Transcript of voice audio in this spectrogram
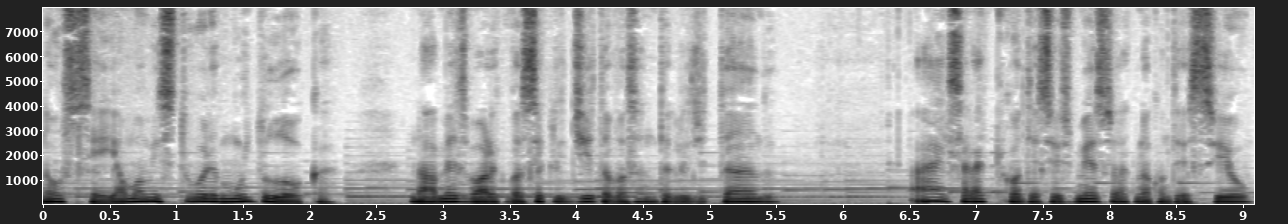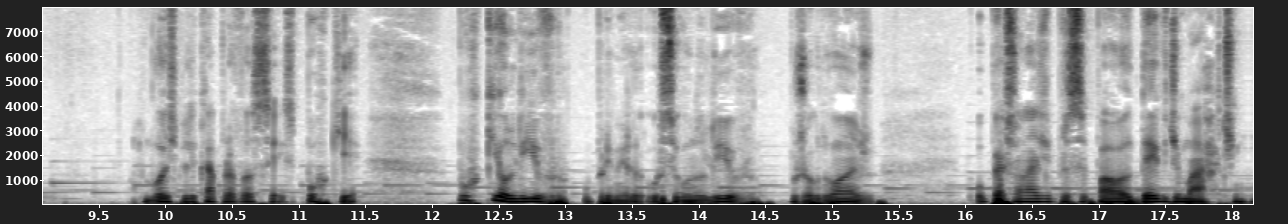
Não sei, é uma mistura muito louca. Na mesma hora que você acredita, você não está acreditando. Ai, será que aconteceu isso mesmo? Será que não aconteceu? Vou explicar para vocês. Por quê? Porque o livro, o primeiro, o segundo livro, O Jogo do Anjo, o personagem principal é o David Martin.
